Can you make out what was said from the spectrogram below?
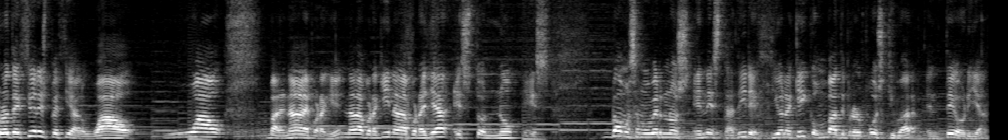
Protección especial, wow, wow. Vale, nada de por aquí, ¿eh? nada por aquí, nada por allá. Esto no es. Vamos a movernos en esta dirección. Aquí hay combate, pero lo puedo esquivar, en teoría.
